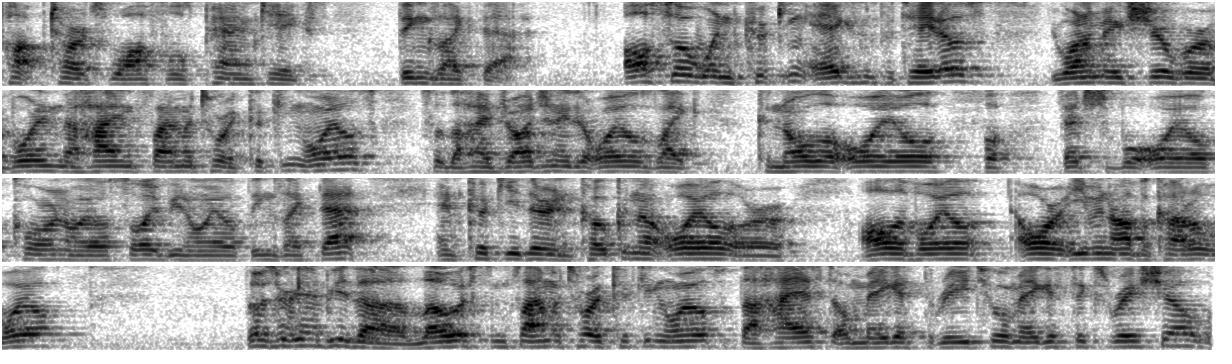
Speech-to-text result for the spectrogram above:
Pop-Tarts, waffles, pancakes, things like that. Also, when cooking eggs and potatoes, you want to make sure we're avoiding the high inflammatory cooking oils, so the hydrogenated oils like canola oil, vegetable oil, corn oil, soybean oil, things like that, and cook either in coconut oil or olive oil or even avocado oil. Those are going to be the lowest inflammatory cooking oils with the highest omega-3 to omega-6 ratio.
